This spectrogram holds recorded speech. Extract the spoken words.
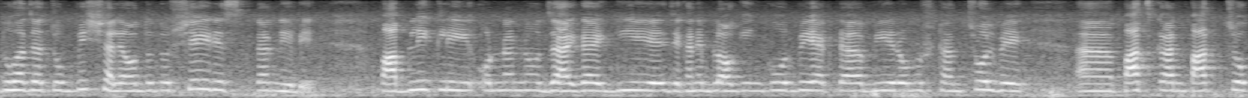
দু হাজার চব্বিশ সালে অন্তত সেই রিস্কটা নেবে। পাবলিকলি অন্যান্য জায়গায় গিয়ে যেখানে ব্লগিং করবে, একটা বিয়ের অনুষ্ঠান চলবে পাঁচ কান, পাঁচ চোখ,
